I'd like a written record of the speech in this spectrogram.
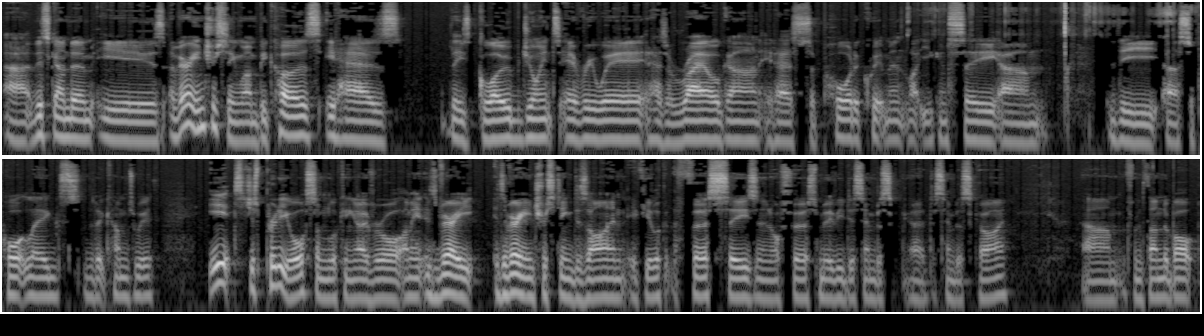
Uh, this Gundam is a very interesting one because it has these globe joints everywhere. It has a rail gun. It has support equipment, like you can see um, the uh, support legs that it comes with. It's just pretty awesome looking overall. I mean, it's very it's a very interesting design. If you look at the first season or first movie, December uh, December Sky um, from Thunderbolt,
